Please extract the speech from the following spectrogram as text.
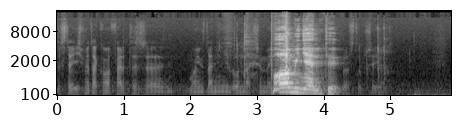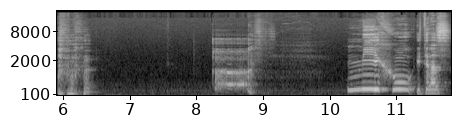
dostaliśmy taką ofertę, że moim zdaniem nie było na czym my Pominięty! po prostu przyjąć. Michu! I teraz.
